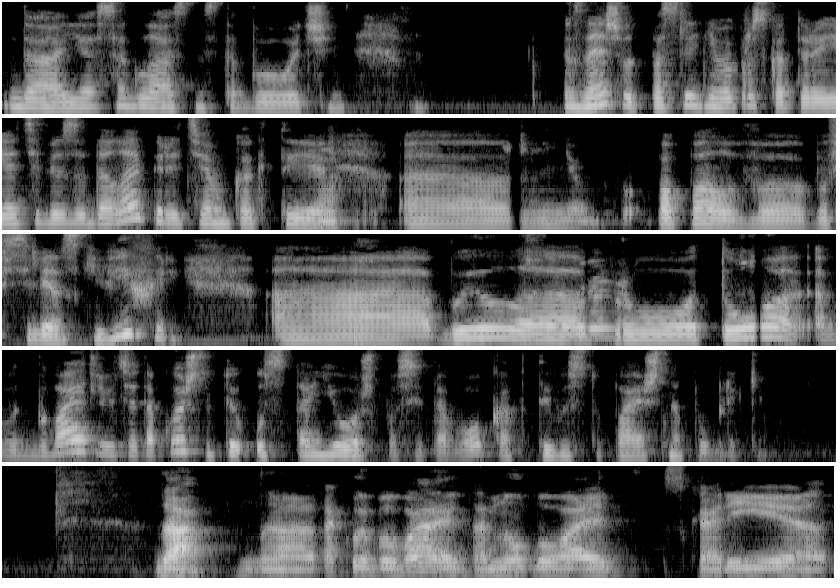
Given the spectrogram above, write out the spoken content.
Да, я согласна с тобой очень. Знаешь, вот последний вопрос, который я тебе задала перед тем, как ты э, попал в, во вселенский вихрь, э, был э, про то, а вот бывает ли у тебя такое, что ты устаешь после того, как ты выступаешь на публике? Да, а, такое бывает. Оно бывает скорее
